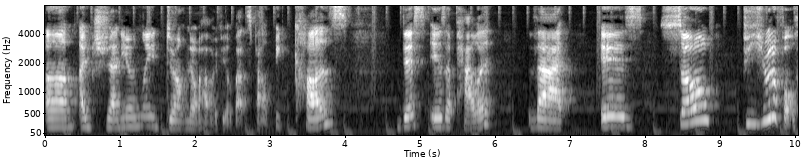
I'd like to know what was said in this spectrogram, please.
Um, I genuinely don't know how I feel about this palette because this is a palette that is so beautiful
